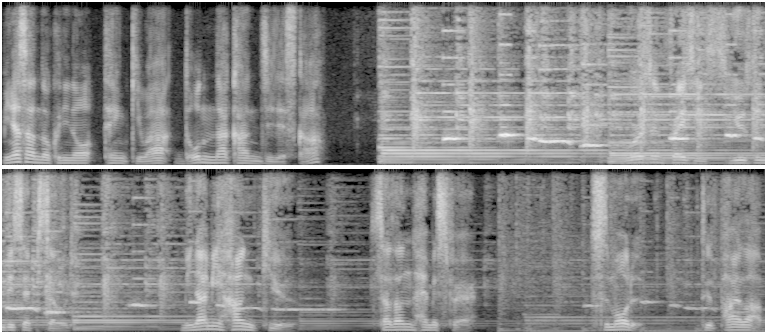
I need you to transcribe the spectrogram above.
皆さんの国の天気はどんな感じですか？Words and phrases used in this episode 南半球 Southern Hemisphere 積もる to pile up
